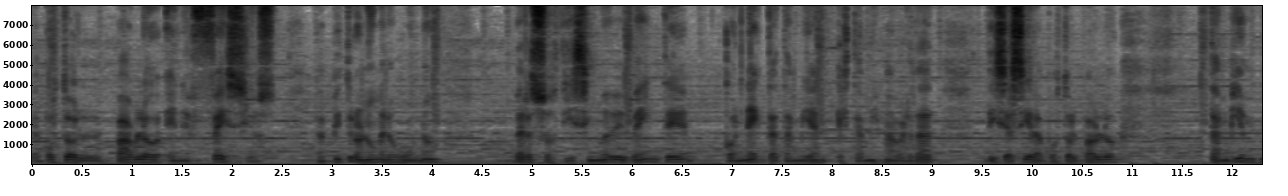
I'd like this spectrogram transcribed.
El apóstol Pablo en Efesios, capítulo número 1, versos 19 y 20, conecta también esta misma verdad. Dice así el apóstol Pablo, también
